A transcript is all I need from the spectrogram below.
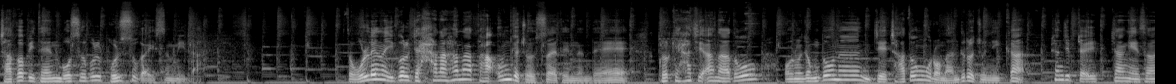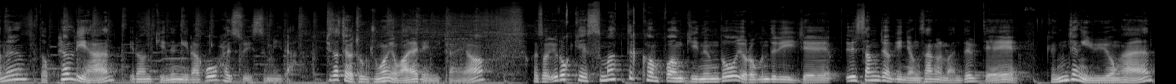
작업이 된 모습을 볼 수가 있습니다. 원래는 이걸 이제 하나하나 다 옮겨줬어야 됐는데 그렇게 하지 않아도 어느 정도는 이제 자동으로 만들어주니까 편집자 입장에서는 더 편리한 이런 기능이라고 할 수 있습니다. 피사체가 정중앙에 와야 되니까요. 그래서 이렇게 스마트 컨펌 기능도 여러분들이 이제 일상적인 영상을 만들 때 굉장히 유용한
